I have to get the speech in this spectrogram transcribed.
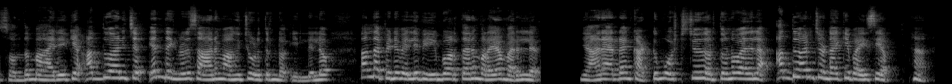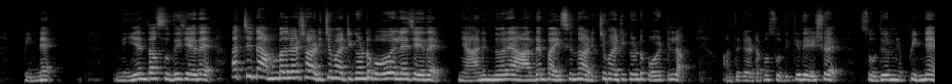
സ്വന്തം ഭാര്യയ്ക്ക് അധ്വാനിച്ച് എന്തെങ്കിലും ഒരു സാധനം വാങ്ങിച്ചു കൊടുത്തിട്ടുണ്ടോ? ഇല്ലല്ലോ. എന്നാ പിന്നെ വലിയ വീമ്പ് വർത്താനം പറയാൻ വരല്ലേ. ഞാൻ ആരുടെയും കട്ടും മോഷ്ടിച്ചു നിർത്തുകൊണ്ട് പോയതല്ല. അധ്വാനിച്ചുണ്ടാക്കിയ പൈസയാ. പിന്നെ നീ എന്താ സ്തുതി ചെയ്തേ? അച്ഛന്റെ അമ്പത് ലക്ഷം അടിച്ചു മാറ്റിക്കൊണ്ട് പോവല്ലേ ചെയ്തേ? ഞാൻ ഇന്നുവരെ ആരുടെയും പൈസ ഒന്നും അടിച്ചു മാറ്റിക്കൊണ്ട് പോയിട്ടില്ല. അത് കേട്ടപ്പോ സ്തുതിക്ക് ദേഷ്യമായി സ്തുതി പറഞ്ഞു പിന്നെ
